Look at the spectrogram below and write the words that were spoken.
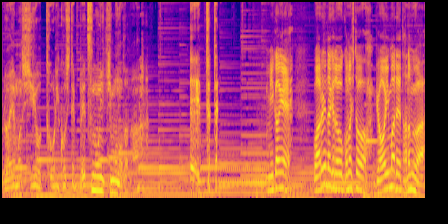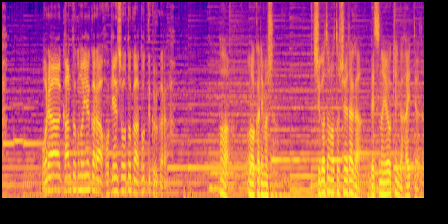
羨ましいを通り越して別の生き物だな。えって。って見影悪いんだけどこの人病院まで頼むわ。俺は監督の家から保険証とか取ってくるから。はあわかりました。仕事の途中だが別の要件が入ったようだ。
